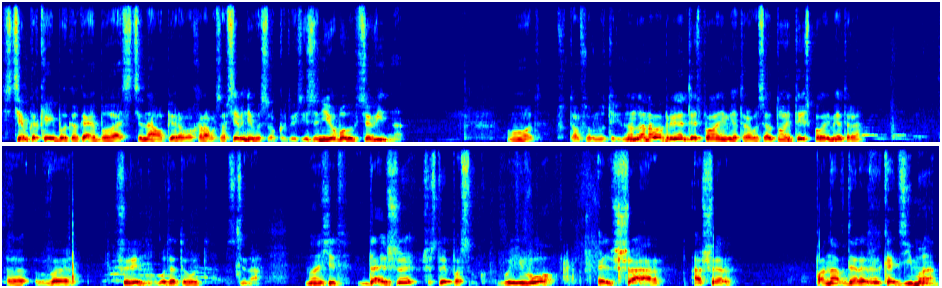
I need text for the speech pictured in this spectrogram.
с тем, какая, какая была стена у первого храма, совсем невысокая. То есть из-за нее было все видно. Вот, там все внутри. Но она была примерно 3,5 метра в высоту и 3,5 метра э, в ширину. Вот эта вот стена. Значит, дальше шестой посук. Воево Эльшар Ашер Панав Дерега Кадима,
